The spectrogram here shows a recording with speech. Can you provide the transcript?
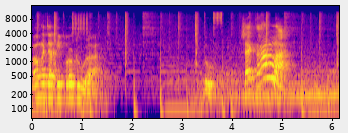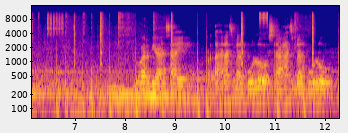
Mau ngejar di Pro 2 tuh saya kalah. Luar biasa ini. Pertahanan 90 serangan 90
